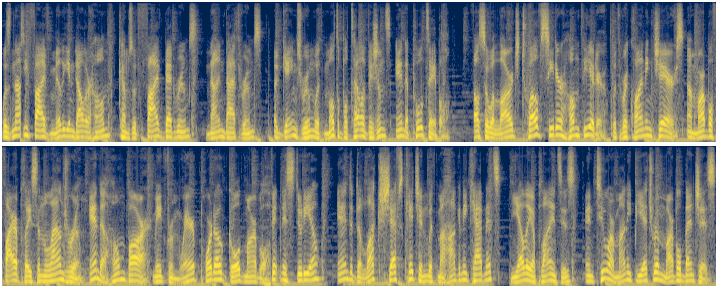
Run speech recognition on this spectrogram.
was $95 million home, comes with 5 bedrooms, 9 bathrooms, a games room with multiple televisions, and a pool table. Also a large 12-seater home theater with reclining chairs, a marble fireplace in the lounge room, and a home bar made from rare Portoro gold marble, fitness studio, and a deluxe chef's kitchen with mahogany cabinets, Miele appliances, and two Armani Pietra marble benches.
